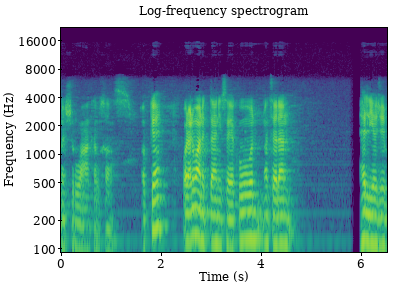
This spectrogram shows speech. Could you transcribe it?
مشروعك الخاص؟ أوكي؟ والعنوان الثاني سيكون مثلا هل يجب؟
